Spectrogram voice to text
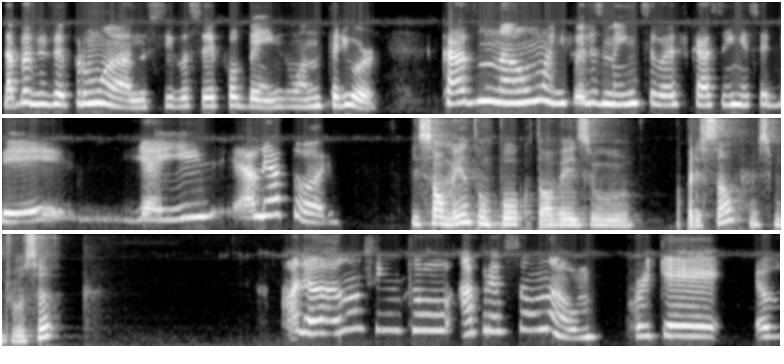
Dá para viver por um ano, se você for bem no ano anterior. Caso não, infelizmente, você vai ficar sem receber e aí é aleatório. Isso aumenta um pouco, talvez, o, a pressão em cima de você? Olha, eu não sinto a pressão, não. Porque eu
